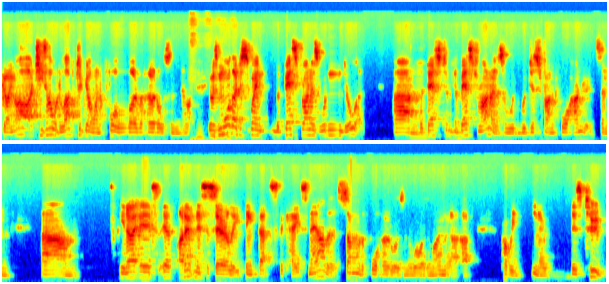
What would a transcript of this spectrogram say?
going, oh, geez, I would love to go on a fall over hurdles. And, it was more that I just went, the best runners wouldn't do it. Um, the best, the best runners would, would just run 400s. And, um, you know, it's, it, I don't necessarily think that's the case now that some of the four hurdlers in the world at the moment are, are probably, you know, there's two,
